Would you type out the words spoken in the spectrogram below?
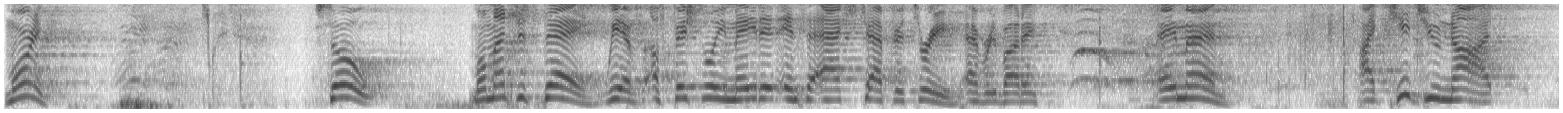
Morning. So, momentous day. We have officially made it into Acts chapter 3, everybody. Amen. I kid you not,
